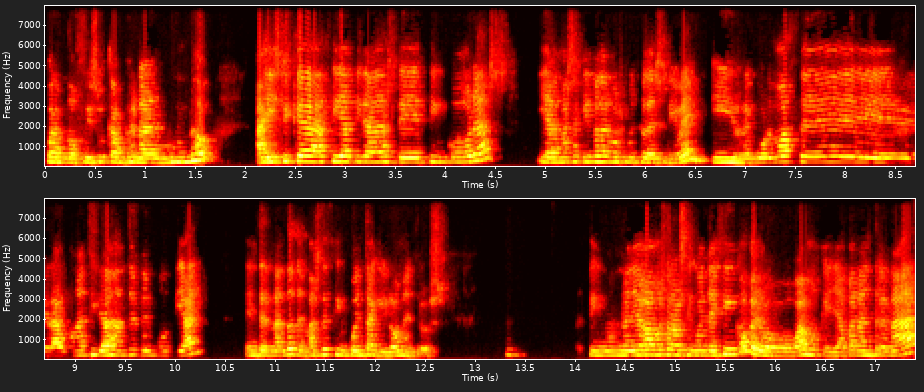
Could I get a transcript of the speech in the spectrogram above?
cuando fui subcampeona del mundo. Ahí sí que hacía tiradas de cinco horas y además aquí no tenemos mucho desnivel. Y recuerdo hacer alguna tirada antes del Mundial entrenando de más de 50 kilómetros no llegamos a los 55, pero vamos, que ya para entrenar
